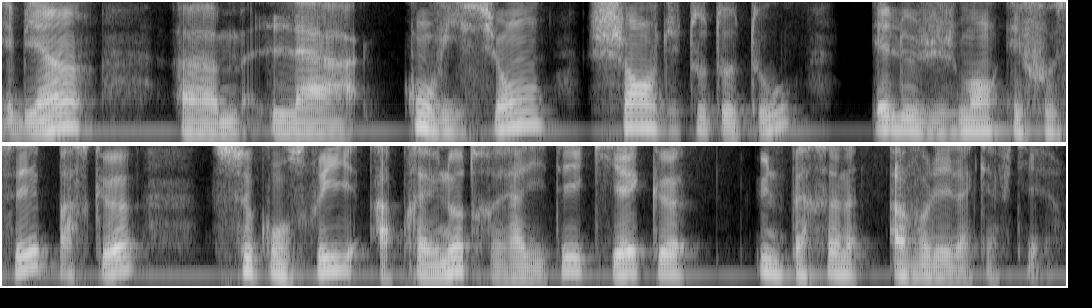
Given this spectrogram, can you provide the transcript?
eh bien, euh, la conviction change du tout au tout et le jugement est faussé parce que se construit après une autre réalité qui est que une personne a volé la cafetière.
